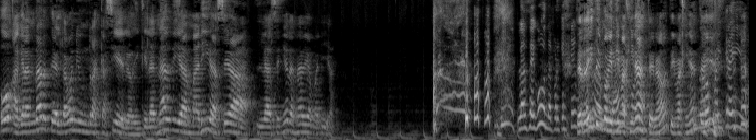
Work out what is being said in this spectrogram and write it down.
¿O agrandarte al tamaño de un rascacielo y que la Nadia María sea la señora Nadia María? La segunda, porque es que... Te reíste porque te probabilidad de imaginaste, ¿no? Te imaginaste. No, ahí. fue increíble.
